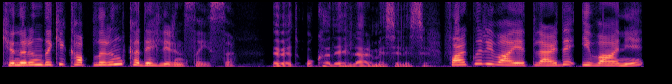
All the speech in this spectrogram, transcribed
Kenarındaki kapların, kadehlerin sayısı. Evet, o kadehler meselesi. Farklı rivayetlerde ivani,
